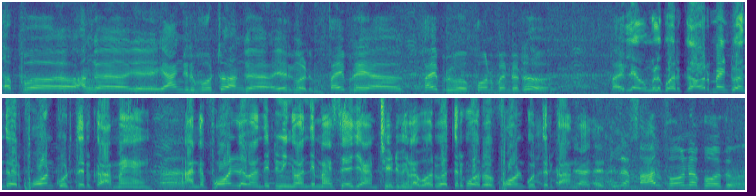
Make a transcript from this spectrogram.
அப்போ அங்கே ஏங்கிரி போட்டு அங்கே எருங்கோடு பைப் பைப் ஃபோன் பண்ணிட்டு இல்ல உங்களுக்கு ஒரு கவர்மெண்ட் வந்து ஒரு ஃபோன் கொடுத்துருக்காமே. அந்த போன்ல வந்துட்டு நீங்க வந்து மெசேஜ் அனுப்பிச்சிடுவீங்களா? ஒரு ஒருத்தருக்கும் ஒரு ஃபோன் கொடுத்துருக்காங்க. இல்லை மால் ஃபோனே போதும்.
